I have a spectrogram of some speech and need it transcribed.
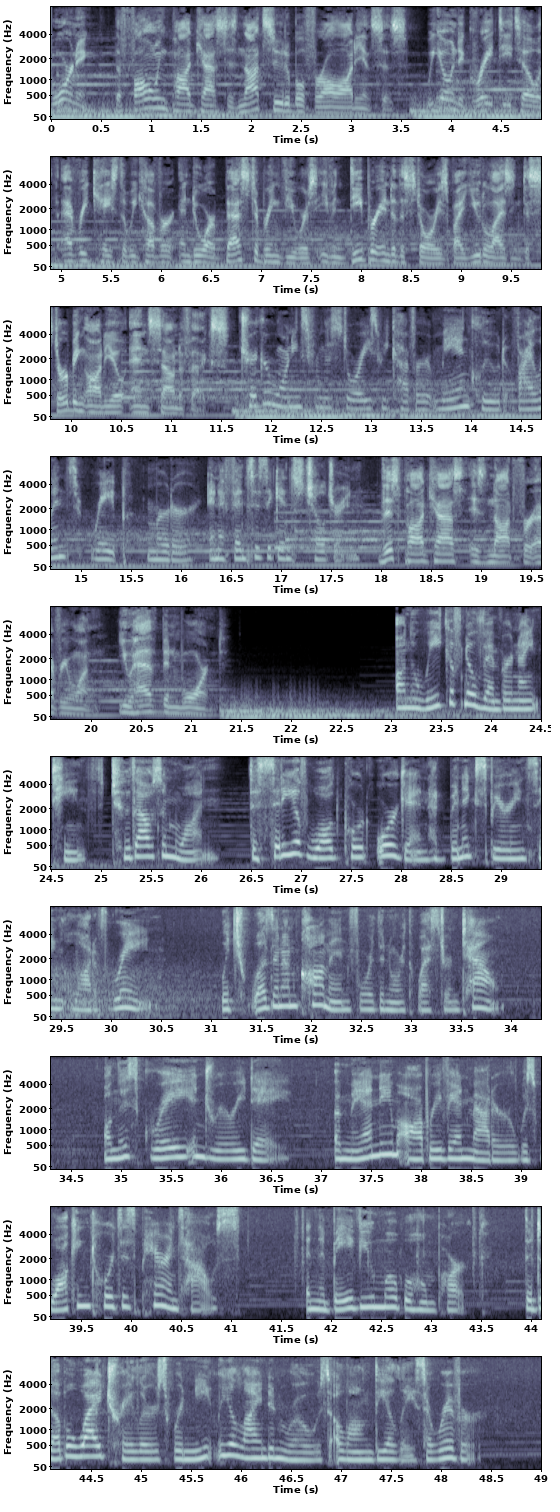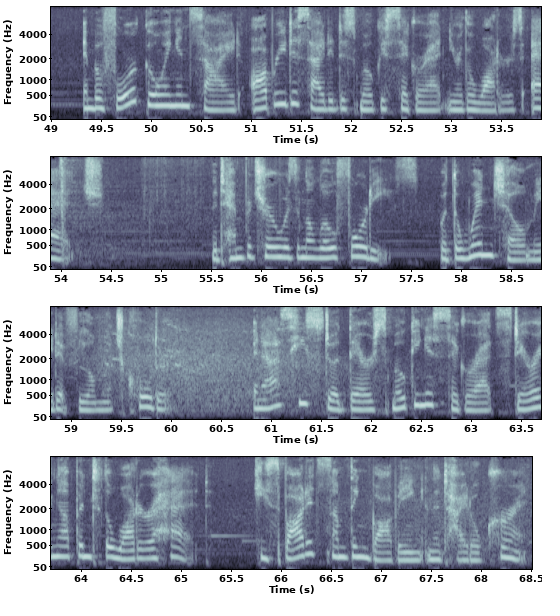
Warning the following podcast is not suitable for all audiences. We go into great detail with every case that we cover and do our best to bring viewers even deeper into the stories by utilizing disturbing audio and sound effects. Trigger warnings from the stories we cover may include violence, rape, murder, and offenses against children. This podcast is not for everyone. You have been warned. On the week of November 19th, 2001, the city of Waldport, Oregon had been experiencing a lot of rain, which wasn't uncommon for the northwestern town. On this gray and dreary day, a man named Aubrey Van Matter was walking towards his parents' house in the Bayview Mobile Home Park. The double wide trailers were neatly aligned in rows along the Alesa River. And before going inside, Aubrey decided to smoke a cigarette near the water's edge. The temperature was in the low 40s, but the wind chill made it feel much colder. And as he stood there smoking his cigarette, staring up into the water ahead, he spotted something bobbing in the tidal current.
